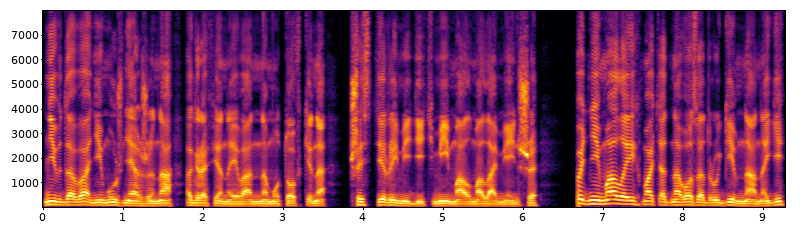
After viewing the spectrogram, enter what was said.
ни вдова, ни мужняя жена Аграфена Ивановна Мутовкина шестерыми детьми мал-мала меньше. Поднимала их мать одного за другим на ноги,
